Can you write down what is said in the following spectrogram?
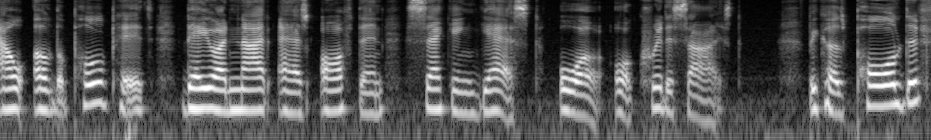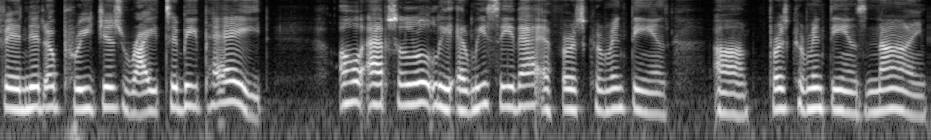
out of the pulpit, they are not as often second guessed or, or criticized. Because Paul defended a preacher's right to be paid. Oh, absolutely. And we see that in First Corinthians, um, 1 Corinthians 9,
